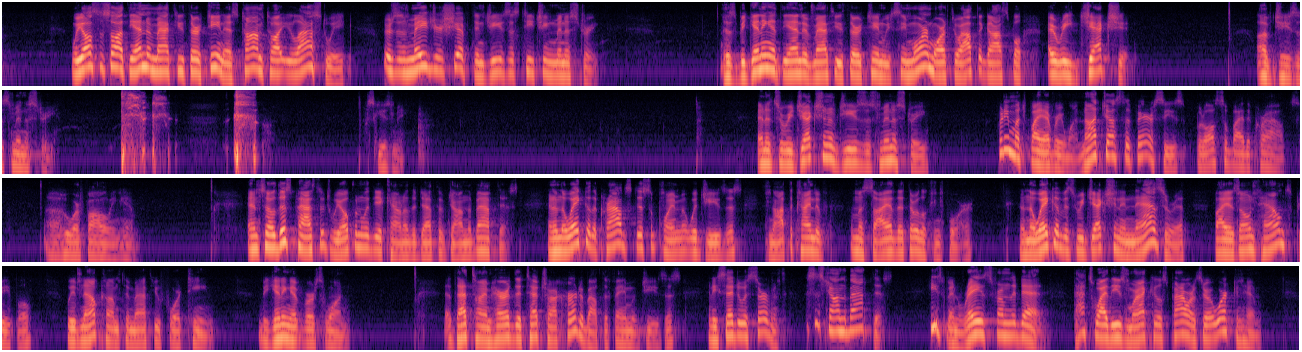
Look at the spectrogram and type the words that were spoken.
We also saw at the end of Matthew 13, as Tom taught you last week, there's a major shift in Jesus' teaching ministry. Because beginning at the end of Matthew 13, we see more and more throughout the gospel a rejection of Jesus' ministry. Excuse me. And it's a rejection of Jesus' ministry pretty much by everyone, not just the Pharisees, but also by the crowds uh, who are following him. And so, this passage, we open with the account of the death of John the Baptist. And in the wake of the crowd's disappointment with Jesus, it's not the kind of Messiah that they're looking for. In the wake of his rejection in Nazareth by his own townspeople, we've now come to Matthew 14, beginning at verse 1. At that time, Herod the Tetrarch heard about the fame of Jesus, and he said to his servants, This is John the Baptist. He's been raised from the dead. That's why these miraculous powers are at work in him.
